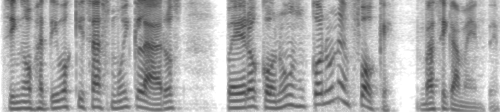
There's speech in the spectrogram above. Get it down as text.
sin objetivos quizás muy claros, pero con un, con un enfoque, básicamente.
